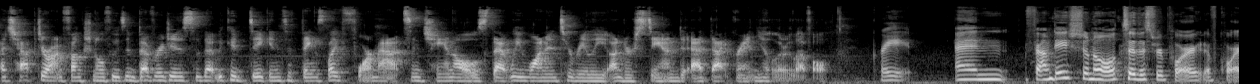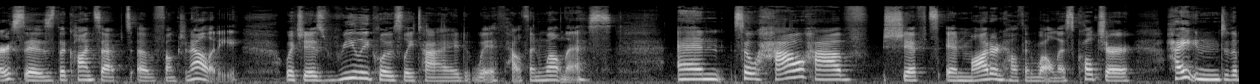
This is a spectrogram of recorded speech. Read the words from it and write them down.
a chapter on functional foods and beverages so that we could dig into things like formats and channels that we wanted to really understand at that granular level. Great. And foundational to this report, of course, is the concept of functionality, which is really closely tied with health and wellness. And so, how have shifts in modern health and wellness culture heightened the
